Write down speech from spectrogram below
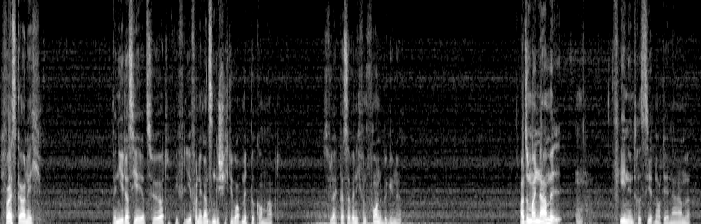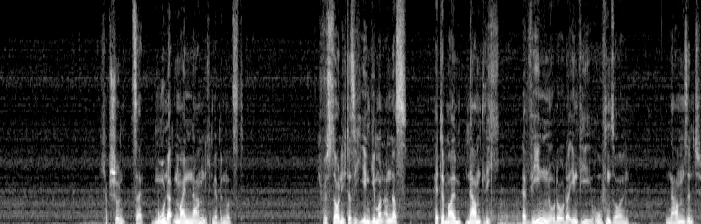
Ich weiß gar nicht, wenn ihr das hier jetzt hört, wie viel ihr von der ganzen Geschichte überhaupt mitbekommen habt. Ist vielleicht besser, wenn ich von vorne beginne. Also mein Name... Wen interessiert noch der Name? Ich habe schon seit Monaten meinen Namen nicht mehr benutzt. Ich wüsste auch nicht, dass ich irgendjemand anders hätte mal namentlich erwähnen oder, oder irgendwie rufen sollen. Namen sind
